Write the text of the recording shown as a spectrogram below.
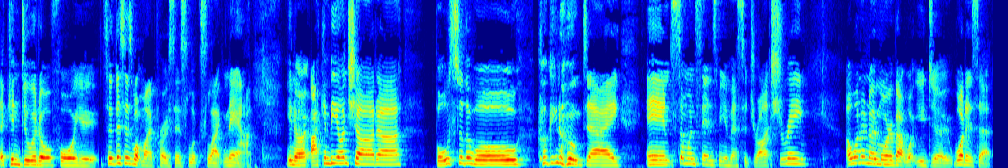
that can do it all for you. So, this is what my process looks like now. You know, I can be on charter, balls to the wall, cooking all day, and someone sends me a message, right? Sheree, I want to know more about what you do. What is it?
